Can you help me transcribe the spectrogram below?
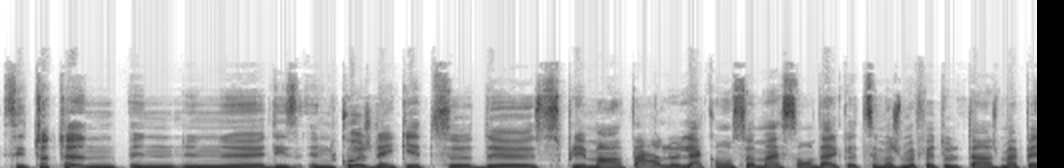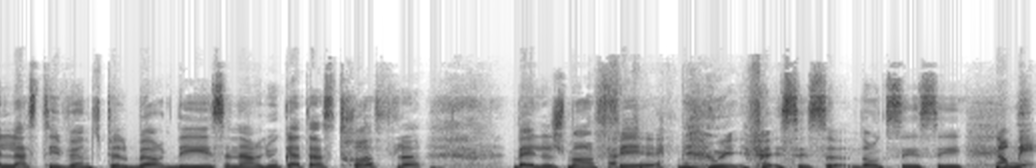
C'est toute une, une, une, des, une couche d'inquiétude euh, supplémentaire, là, la consommation d'alcool. Tu sais, moi, je me fais tout le temps, je m'appelle la Steven Spielberg des scénarios catastrophes. Là. Ben là, je m'en fais. Ben oui, ben c'est ça. Donc c'est c'est. Non, mais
